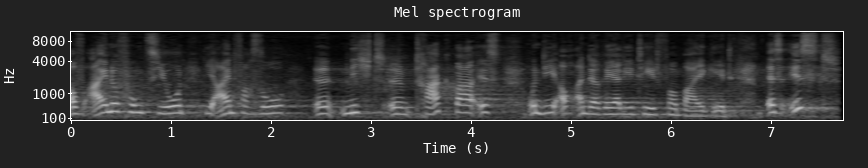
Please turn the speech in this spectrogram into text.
auf eine Funktion, die einfach so äh, nicht äh, tragbar ist und die auch an der Realität vorbeigeht. Es ist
